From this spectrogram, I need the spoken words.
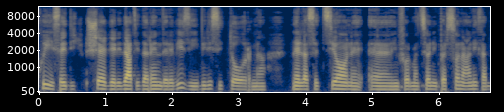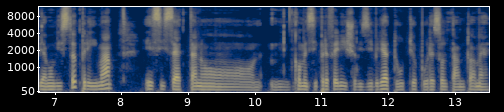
qui se scegliere i dati da rendere visibili si torna nella sezione eh, informazioni personali che abbiamo visto prima e si settano mm, come si preferisce visibili a tutti oppure soltanto a me.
